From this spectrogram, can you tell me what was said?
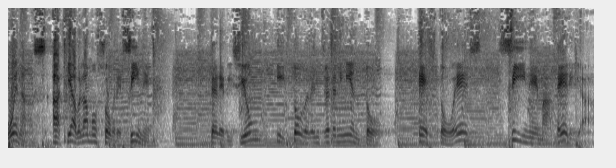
Buenas, aquí hablamos sobre cine, televisión y todo el entretenimiento. Esto es Cine Materia.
